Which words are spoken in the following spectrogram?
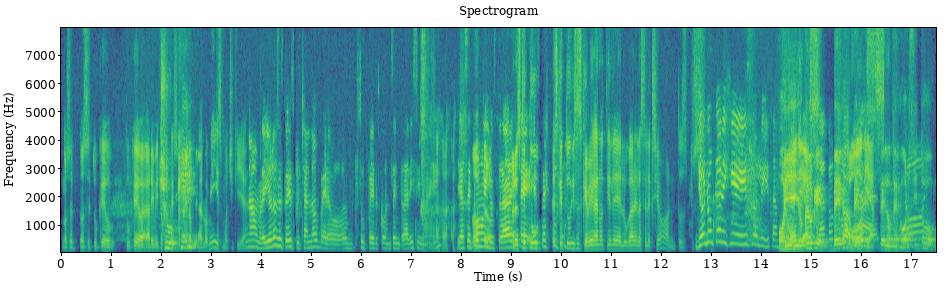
No sé, no sé tú qué, tú qué, Aremito, creo que sí Chucky. también opinas lo mismo, chiquilla. No, hombre, yo los estoy escuchando, pero súper concentradísima, ¿eh? Ya sé No, cómo pero- ilustrar Pero es este, que tú, este- es que tú dices que Vega no tiene lugar en la selección, entonces pues, Yo nunca dije eso, Luis. Oye, yo creo que Vega, Lo Vega odias. es de lo mejorcito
